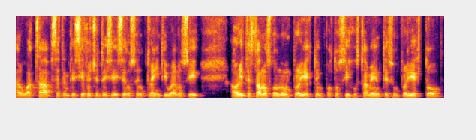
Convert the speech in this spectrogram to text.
al WhatsApp 77860030 y bueno, sí, ahorita estamos con un proyecto en Potosí, justamente es un proyecto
